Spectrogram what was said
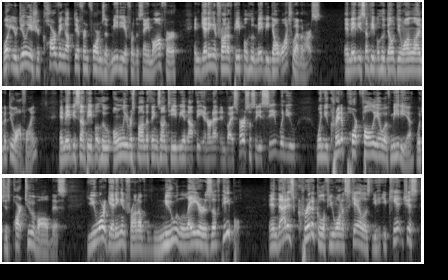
what you're doing is you're carving up different forms of media for the same offer and getting in front of people who maybe don't watch webinars and maybe some people who don't do online but do offline and maybe some people who only respond to things on TV and not the internet and vice versa. So you see when you when you create a portfolio of media, which is part 2 of all of this, you are getting in front of new layers of people. And that is critical if you want to scale is you, you can't just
